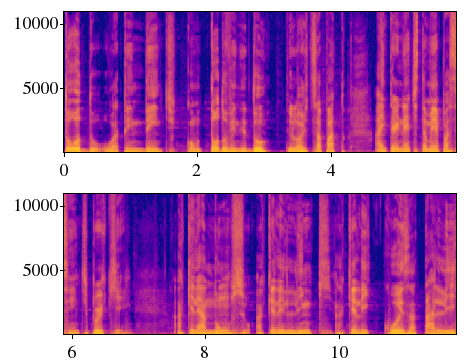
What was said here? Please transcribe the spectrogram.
todo o atendente, como todo vendedor de loja de sapato, a internet também é paciente. Por quê? Aquele anúncio, aquele link, aquele coisa tá ali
